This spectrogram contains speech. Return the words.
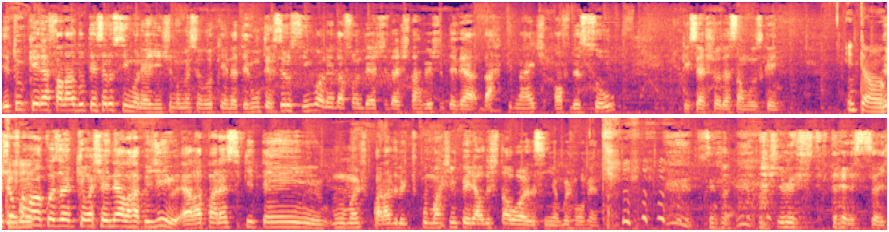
E tu queria falar do terceiro single, né? A gente não mencionou que ainda teve um terceiro single, além da Frontest da Starvation, teve a Dark Knight of the Soul. O que, que você achou dessa música aí? Então, eu Deixa eu queria... falar uma coisa que eu achei nela rapidinho. Ela parece que tem umas paradas tipo marcha imperial do Star Wars, assim, em alguns momentos. Sei lá, achei meio estranho isso aí.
